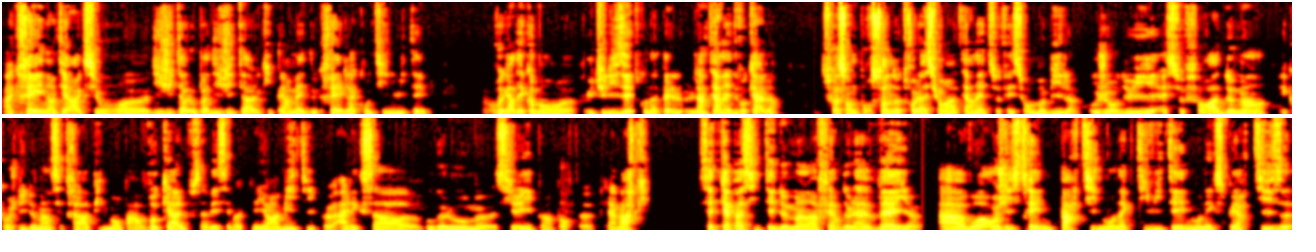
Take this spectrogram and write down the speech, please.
à créer une interaction euh, digitale ou pas digitale qui permette de créer de la continuité. Regardez comment euh, utiliser ce qu'on appelle l'internet vocal. 60% de notre relation à Internet se fait sur mobile aujourd'hui. Elle se fera demain, et quand je dis demain, c'est très rapidement par vocal. Vous savez, c'est votre meilleur ami type euh, Alexa, euh, Google Home, euh, Siri, peu importe la marque cette capacité demain à faire de la veille, à avoir enregistré une partie de mon activité et de mon expertise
